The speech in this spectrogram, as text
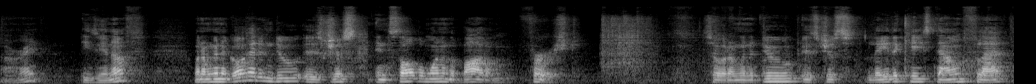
Alright, easy enough. What I'm going to go ahead and do is just install the one on the bottom first. So what I'm going to do is just lay the case down flat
